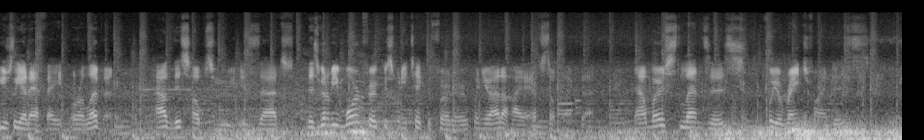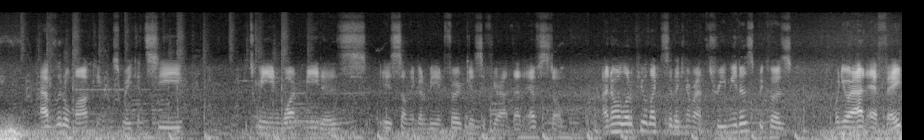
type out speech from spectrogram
usually at f8 or 11. How this helps you is that there's going to be more in focus when you take the photo when you're at a higher f-stop like that. Now most lenses for your rangefinders have little markings where you can see between what meters is something going to be in focus if you're at that f-stop. I know a lot of people like to set their camera at 3 meters because when you're at f8,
